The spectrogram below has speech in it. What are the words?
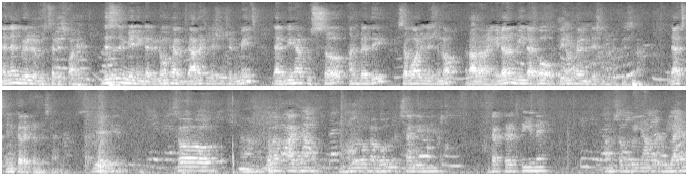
and then we will be able to satisfy him. This is the meaning that we don't have direct relationship means that we have to serve under the subordination of Radharani. It doesn't mean that, oh, we don't have any relationship with Krishna. That's incorrect understanding. ये ये तो बोला आज हम हम लोगों का बहुत अच्छा दिन है डॉक्टर टी ने हम सबको यहाँ पर बुलाया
